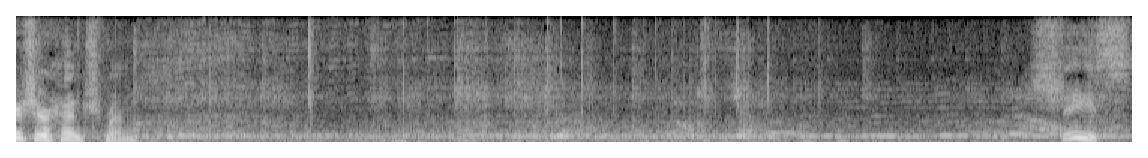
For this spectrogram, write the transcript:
Here's your henchman. Jeez.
